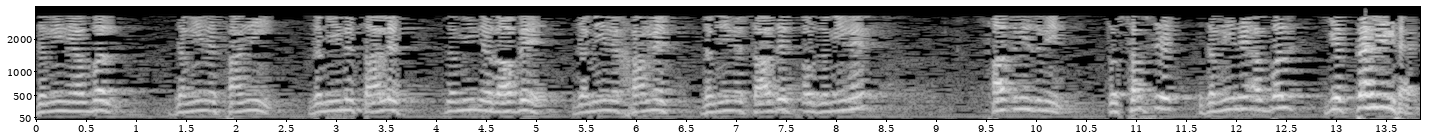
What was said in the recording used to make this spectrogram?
زمین اول، زمین ثانی، زمین ثالث، زمین رابع، زمین خامس، زمین سادس اور زمین ساتویں زمین۔ تو سب سے زمین اول یہ پہلی ہے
